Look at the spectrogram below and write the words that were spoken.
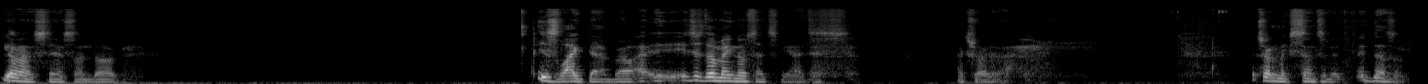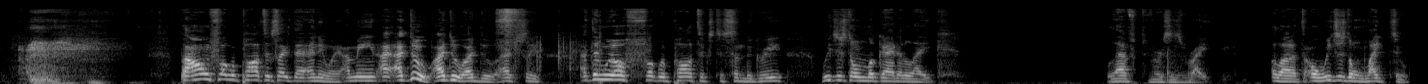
You gotta understand, son, dog. It's like that, bro. I, it just doesn't make no sense to me. I just, I try to, I try to make sense of it. It doesn't. But I don't fuck with politics like that anyway. I mean, I, I do, I do, I do. Actually, I think we all fuck with politics to some degree. We just don't look at it like left versus right. A lot of times. Or we just don't like to.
